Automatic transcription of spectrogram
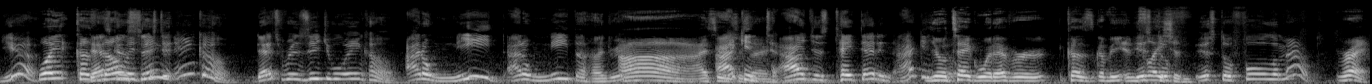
75. Yeah. Well, because that's the only consistent thing, income. That's residual income. I don't need. I don't need the hundred. Ah, I see. What I you're can. T- I'll just take that and I can. You'll take whatever because it's gonna be it's the- inflation, It's the, full amount. right?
